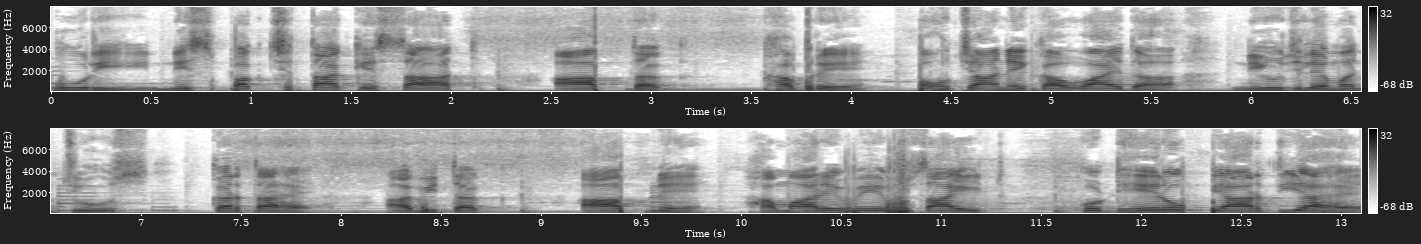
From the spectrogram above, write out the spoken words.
पूरी निष्पक्षता के साथ आप तक खबरें पहुँचाने का वायदा न्यूज़ लेमन चूस करता है अभी तक आपने हमारे वेबसाइट को ढेरों प्यार दिया है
